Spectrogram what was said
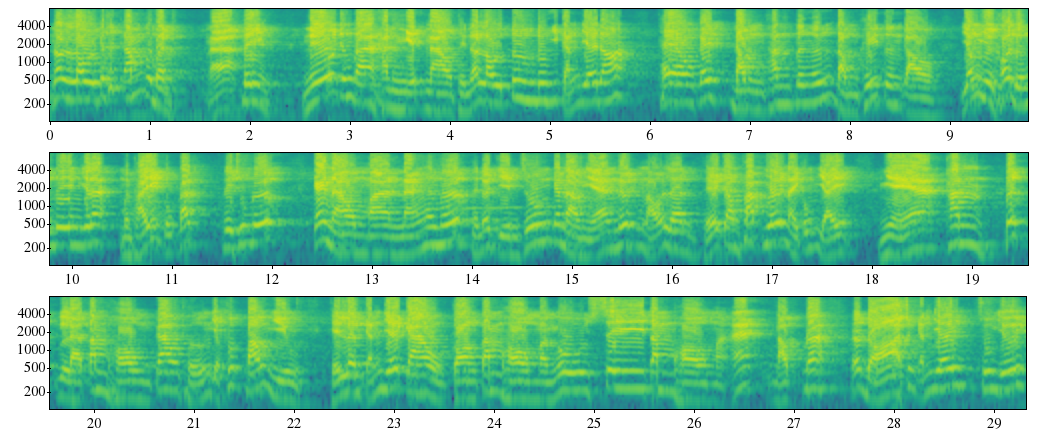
nó lôi cái thức ấm của mình. Đó, đi nếu chúng ta hành nghiệp nào thì nó lôi tương đương với cảnh giới đó. Theo cái đồng thanh tương ứng, đồng khí tương cầu, giống như khối lượng điên vậy đó, mình thấy cục đất đi xuống nước. Cái nào mà nặng hơn nước thì nó chìm xuống, cái nào nhẹ hơn nước nổi lên. Thì ở trong pháp giới này cũng vậy. Nhẹ, thanh, tức là tâm hồn cao thượng và phước báo nhiều thì lên cảnh giới cao. Còn tâm hồn mà ngu si, tâm hồn mà ác độc đó, nó đọa xuống cảnh giới, xuống dưới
